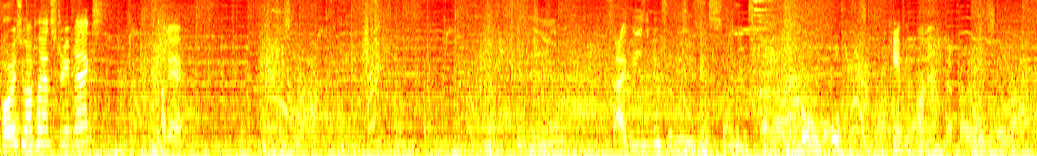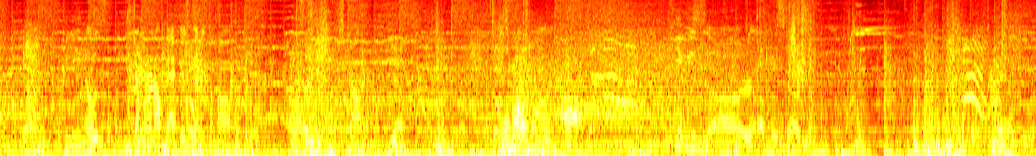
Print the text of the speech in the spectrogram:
Horace, you wanna play on stream next? Okay. Side B is the neutral B. Using so many stuff. Boom. Can't be punted. That probably would have him. Yeah. If he knows he's jumping around now, back is gonna come off. So he just keeps counting. Yeah. It's One one one. one. Ah. KiWii's up. Or up a start. Back here.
